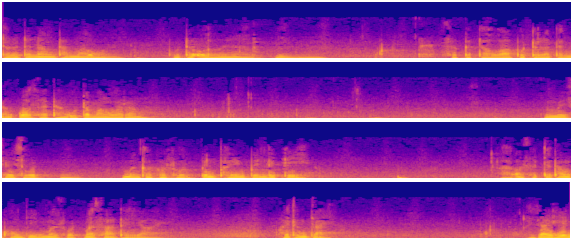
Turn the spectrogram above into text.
ธรัตนังธรรมะโอนพุทธโอนสกตาวาพุทธรัตนังโอสถังอุตมังวรังไม่ใช่สวดเหมือนกับเขาสวดเป็นเพลงเป็นลิตีเอาสัจธรรมของจริงมาสวดมาสาธยาย ให้ถึงใจ ใจเห็น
